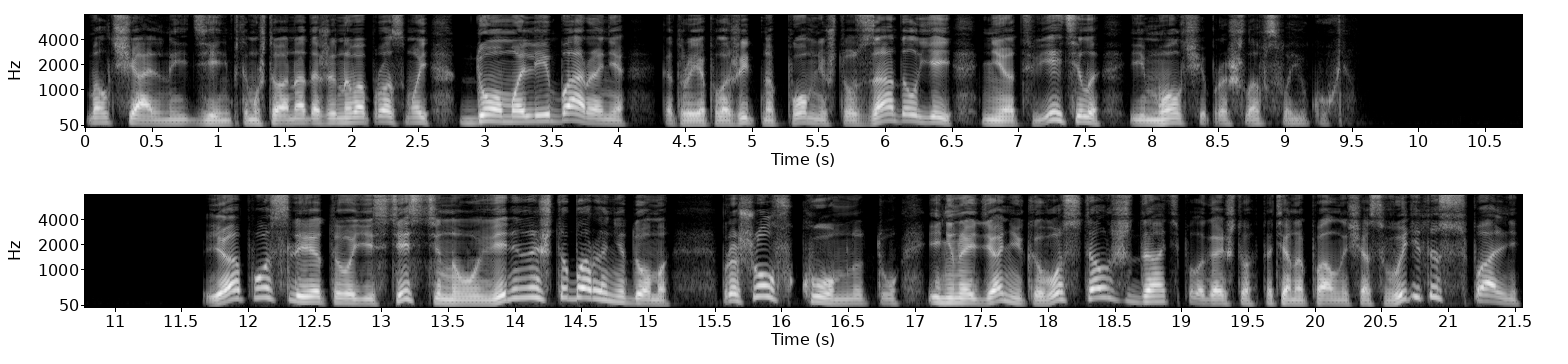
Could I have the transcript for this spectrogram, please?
молчальный день, потому что она даже на вопрос мой «дома ли барыня?», который я положительно помню, что задал ей, не ответила и молча прошла в свою кухню. Я после этого, естественно, уверенный, что барыня дома, прошел в комнату и, не найдя никого, стал ждать, полагая, что Татьяна Павловна сейчас выйдет из спальни,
